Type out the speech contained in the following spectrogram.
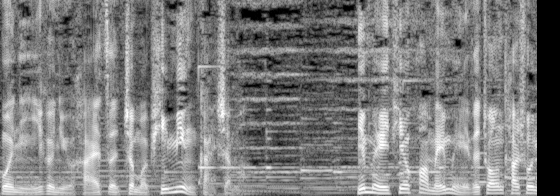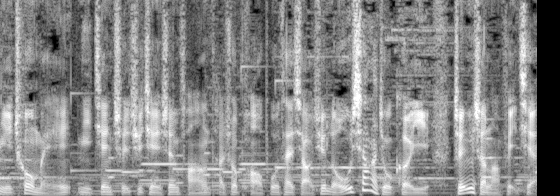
问你一个女孩子这么拼命干什么？你每天化美美的妆，他说你臭美；你坚持去健身房，他说跑步在小区楼下就可以，真是浪费钱。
